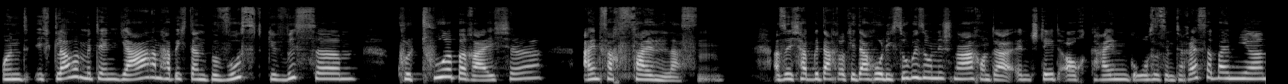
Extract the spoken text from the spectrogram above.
Und ich glaube, mit den Jahren habe ich dann bewusst gewisse Kulturbereiche einfach fallen lassen. Also ich habe gedacht, okay, da hole ich sowieso nicht nach und da entsteht auch kein großes Interesse bei mir.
